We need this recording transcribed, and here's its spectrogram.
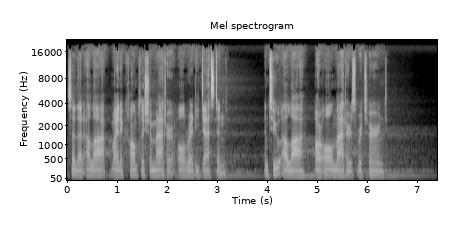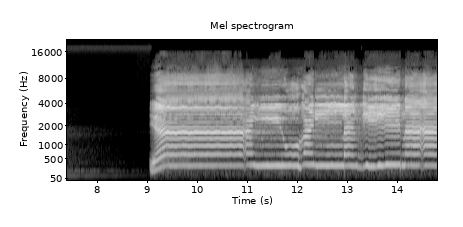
so that Allah might accomplish a matter already destined. And to Allah are all matters returned. يا أيها الذين آمنوا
